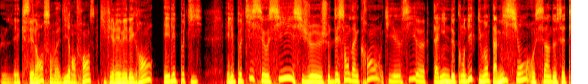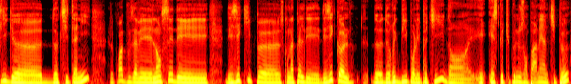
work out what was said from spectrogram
l'excellence, on va dire, en France, qui fait rêver les grands et les petits. Et les petits, c'est aussi, si je, descends d'un cran, qui est aussi euh, ta ligne de conduite, tu montes ta mission au sein de cette ligue euh, d'Occitanie. Je crois que vous avez lancé des, équipes, ce qu'on appelle des, écoles de, rugby pour les petits. Est-ce que tu peux nous en parler un petit peu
